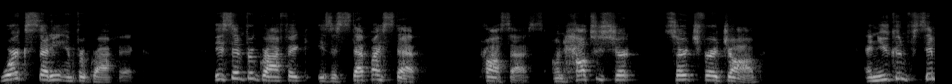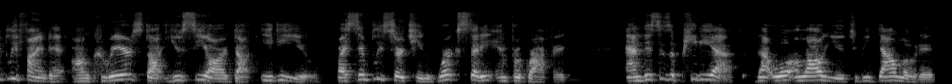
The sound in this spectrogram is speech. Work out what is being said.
Work study infographic. This infographic is a step-by-step -step process on how to search for a job, and you can simply find it on careers.ucr.edu by simply searching work study infographic and this is a PDF that will allow you to be downloaded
